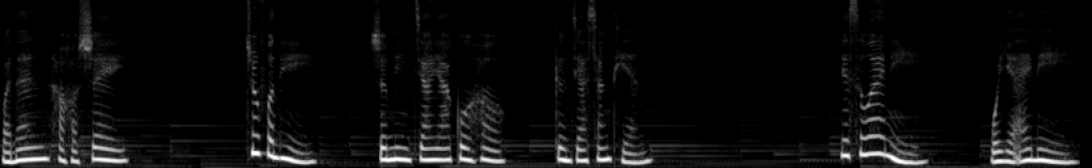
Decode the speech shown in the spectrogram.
晚安，好好睡。祝福你，生命加压过后更加香甜。耶稣爱你，我也爱你。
